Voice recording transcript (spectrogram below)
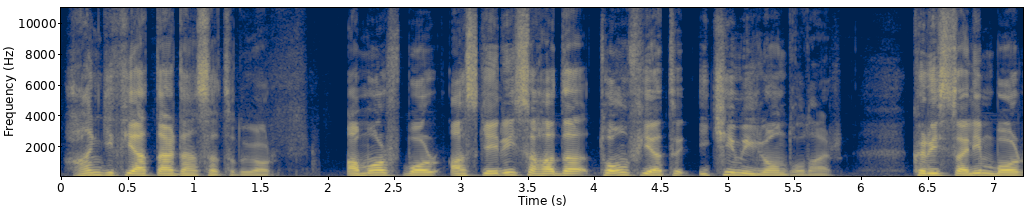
hangi fiyatlardan satılıyor. Amorf bor askeri sahada ton fiyatı 2 milyon dolar. Kristalin bor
